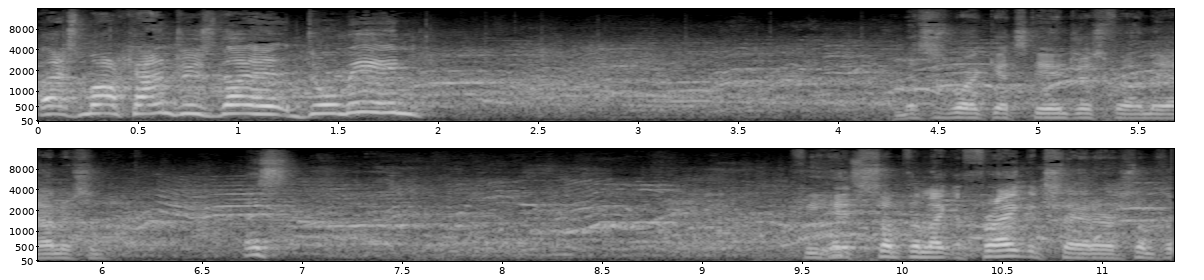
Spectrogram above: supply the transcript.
that's Mark Andrews' domain. And this is where it gets dangerous for Andy Anderson. It's, he hits something like a Frankenstein or something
